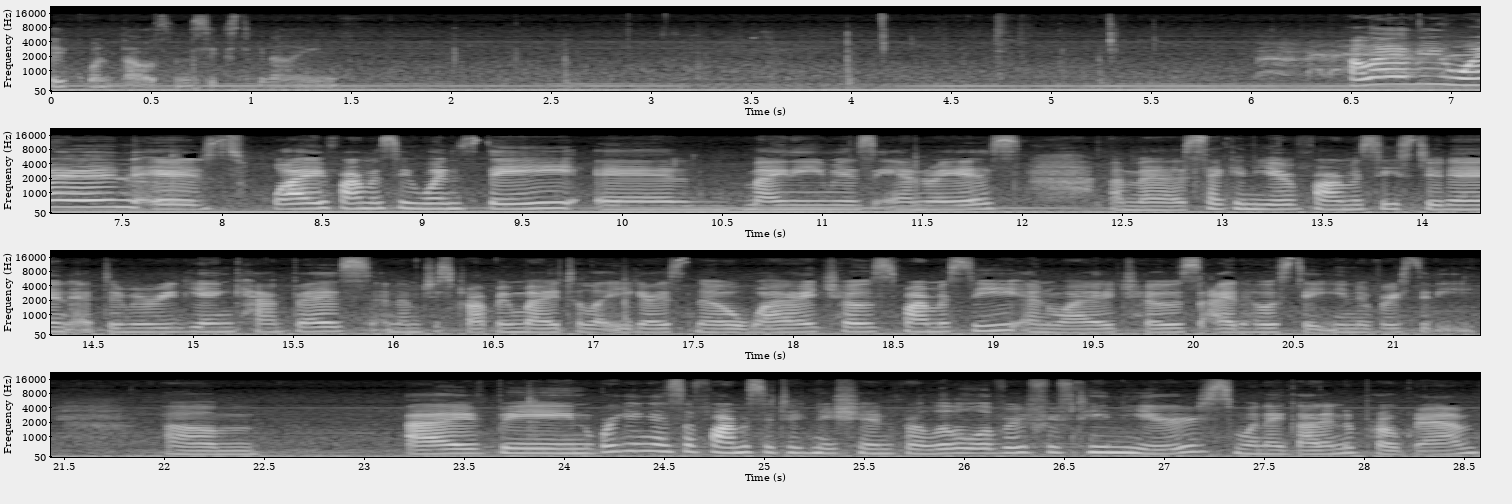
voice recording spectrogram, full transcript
take 1069 Hello everyone, it's Why Pharmacy Wednesday and my name is Anne Reyes. I'm a second year pharmacy student at the Meridian campus and I'm just dropping by to let you guys know why I chose pharmacy and why I chose Idaho State University. Um, I've been working as a pharmacy technician for a little over 15 years when I got in the program.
